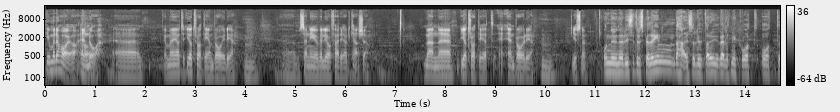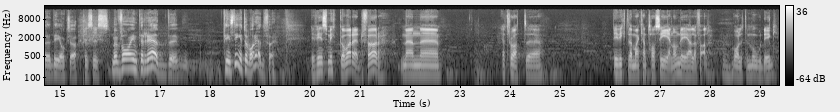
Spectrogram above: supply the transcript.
jo, men det har jag ändå. Eh, ja, men jag, jag tror att det är en bra idé. Eh, sen är väl jag färgad kanske. Men eh, jag tror att det är ett, en bra idé just nu. Och nu när vi sitter och spelar in det här så lutar det ju väldigt mycket åt, åt eh, det också. Precis. Men var inte rädd. Finns det inget att vara rädd för? Det finns mycket att vara rädd för, men eh, jag tror att eh, det är viktigt att man kan ta sig igenom det i alla fall. Vara lite modig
